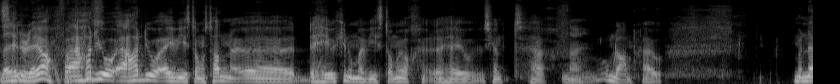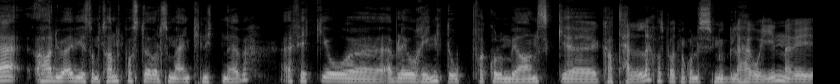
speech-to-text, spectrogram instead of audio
Ser du det, ja? For jeg hadde jo, jeg hadde jo en visdomstann, øh, det har jo ikke noe med visdom å gjøre, det har jeg jo skjønt her Nei. om dagen. Jeg. Men jeg hadde jo en visdomstann på størrelse med en knyttneve. Jeg jo, øh, jeg ble jo ringt opp fra kolumbiansk kartelle og spurt om jeg kunne smugle heroin nede i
